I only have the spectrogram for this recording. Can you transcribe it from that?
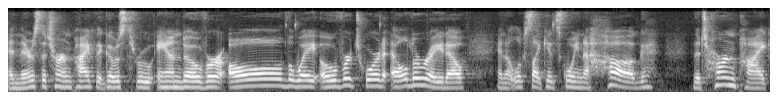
And there's the turnpike that goes through Andover all the way over toward El Dorado. And it looks like it's going to hug the turnpike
